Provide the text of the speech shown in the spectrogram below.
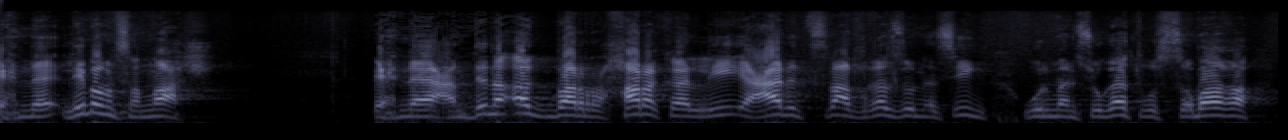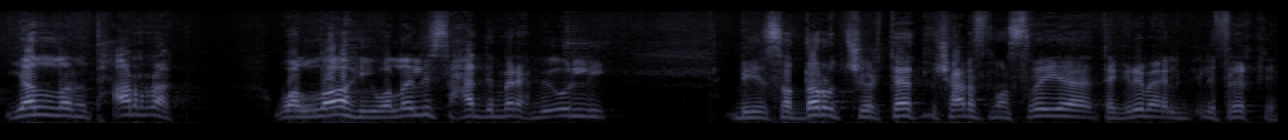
إحنا ليه ما بنصنعش؟ إحنا عندنا أكبر حركة لإعادة صناعة الغاز والنسيج والمنسوجات والصباغة. يلا نتحرك. والله والله لسه حد امبارح بيقول لي بيصدروا تيشيرتات مش عارف مصرية تجربة لإفريقيا.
